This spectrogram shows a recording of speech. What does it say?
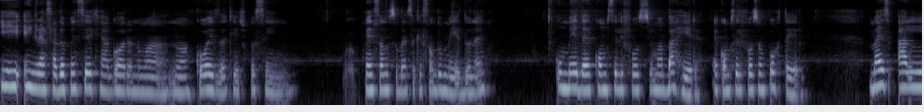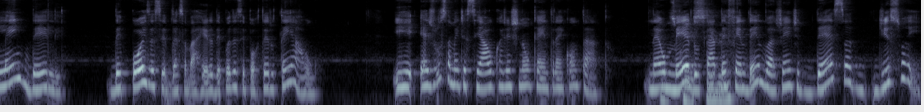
E é engraçado, eu pensei aqui agora numa, numa coisa que, tipo assim, pensando sobre essa questão do medo, né? O medo é como se ele fosse uma barreira, é como se ele fosse um porteiro. Mas além dele, depois desse, dessa barreira, depois desse porteiro, tem algo. E é justamente esse algo que a gente não quer entrar em contato. Né? O medo está defendendo a gente dessa, disso aí,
